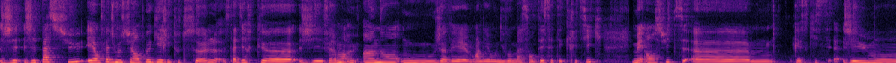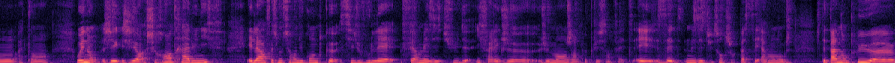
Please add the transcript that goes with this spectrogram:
j'ai pas su, et en fait, je me suis un peu guérie toute seule. C'est-à-dire que j'ai vraiment eu un an où j'avais... Au niveau de ma santé, c'était critique. Mais ensuite, euh, qu'est-ce qui... J'ai eu mon... Attends. Oui, non, j'ai, je suis rentrée à l'UNIF. Et là, en fait, je me suis rendu compte que si je voulais faire mes études, il fallait que je, je mange un peu plus, en fait. Et c'est- mes études sont toujours passées avant, donc je n'étais pas non plus... euh,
